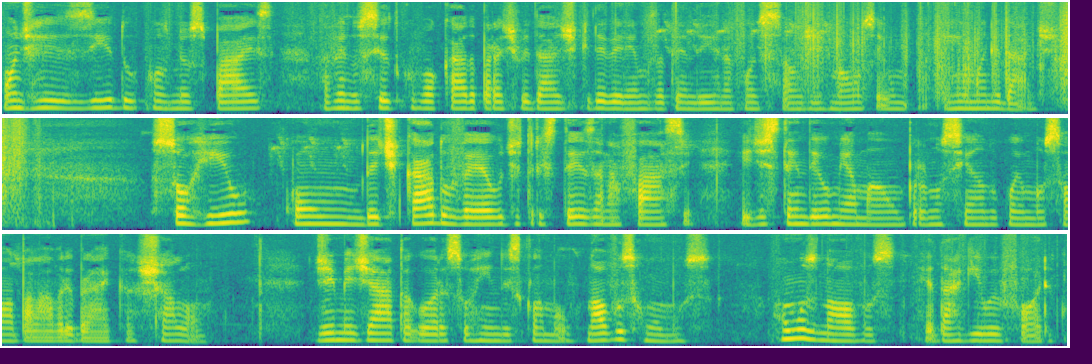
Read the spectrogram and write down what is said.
onde resido com os meus pais, havendo sido convocado para a atividade que deveremos atender na condição de irmãos em, em humanidade. Sorriu com um dedicado véu de tristeza na face e distendeu minha mão, pronunciando com emoção a palavra hebraica Shalom. De imediato, agora sorrindo, exclamou: Novos rumos, rumos novos, redarguiu eufórico.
